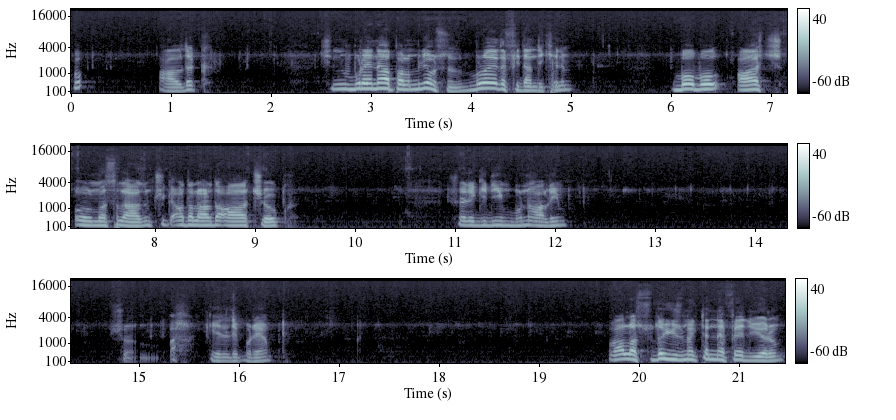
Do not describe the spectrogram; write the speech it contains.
Hop. Aldık. Şimdi buraya ne yapalım biliyor musunuz? Buraya da fidan dikelim. Bol bol ağaç olması lazım. Çünkü adalarda ağaç yok. Şöyle gideyim bunu alayım. Şu, ah, geldik buraya. Valla suda yüzmekten nefret ediyorum.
